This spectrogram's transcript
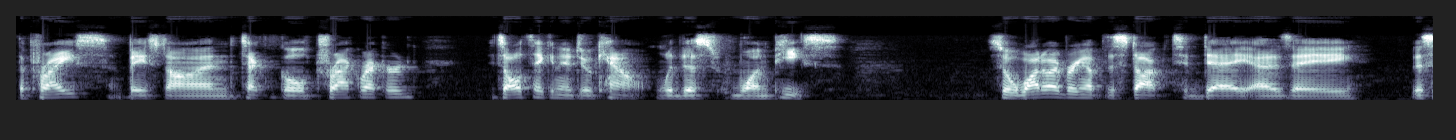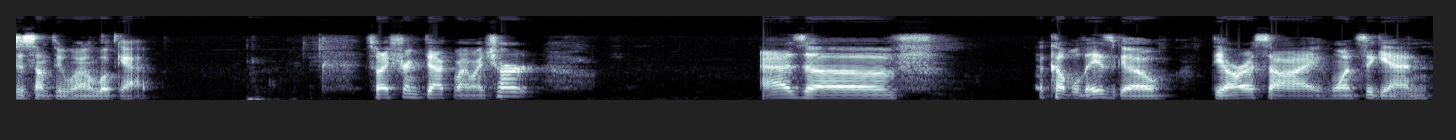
the price, based on the technical track record, it's all taken into account with this one piece. So why do I bring up this stock today as a this is something we want to look at? So I shrink back by my chart. As of a couple days ago, the RSI once again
